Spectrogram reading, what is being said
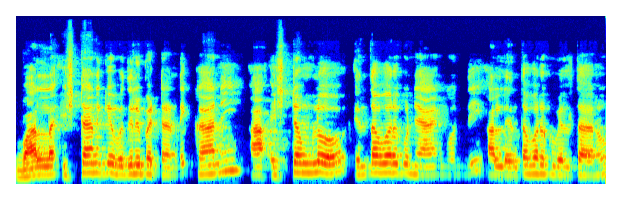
వాళ్ళ ఇష్టానికి వదిలిపెట్టండి. కానీ ఆ ఇష్టంలో ఎంతవరకు న్యాయంగా ఉంది, వాళ్ళు ఎంతవరకు వెళ్తారు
